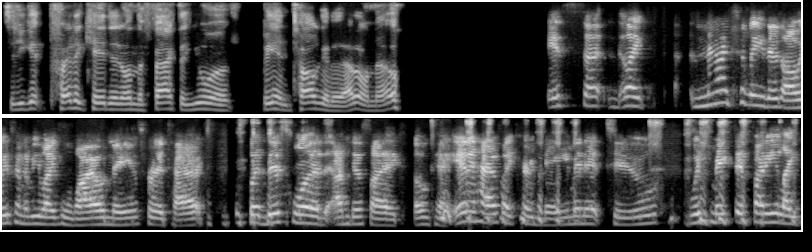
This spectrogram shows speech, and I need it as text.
So you get predicated on the fact that you were being targeted. I don't know. It's uh, like naturally there's always going to be like wild names for attacks but this one i'm just like okay. And it has like her name in it too which makes it funny. Like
